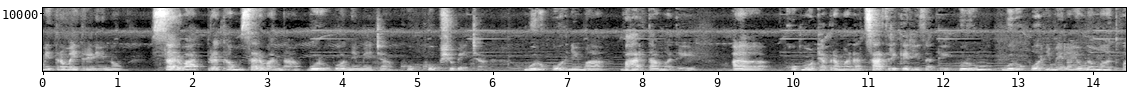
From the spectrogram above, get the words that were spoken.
मित्रमैत्रिणींनो. सर्वात प्रथम सर्वांना गुरुपौर्णिमेच्या खूप खूप शुभेच्छा. गुरुपौर्णिमा भारतामध्ये खूप मोठ्या प्रमाणात साजरी केली जाते. गुरु गुरुपौर्णिमेला एवढं महत्त्व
